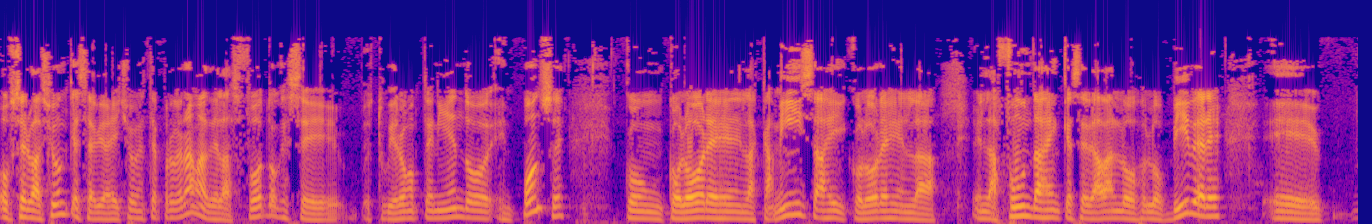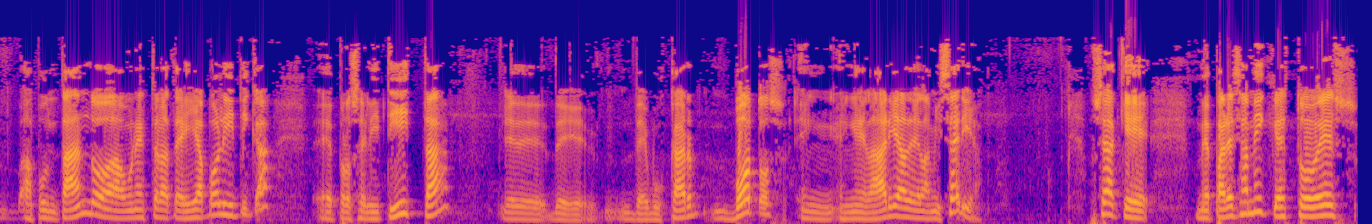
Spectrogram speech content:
observación que se había hecho en este programa de las fotos que se estuvieron obteniendo en Ponce con colores en las camisas y colores en, la, en las fundas en que se daban los, los víveres, eh, apuntando a una estrategia política eh, proselitista eh, de, buscar votos en, en el área de la miseria. O sea que me parece a mí que esto es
